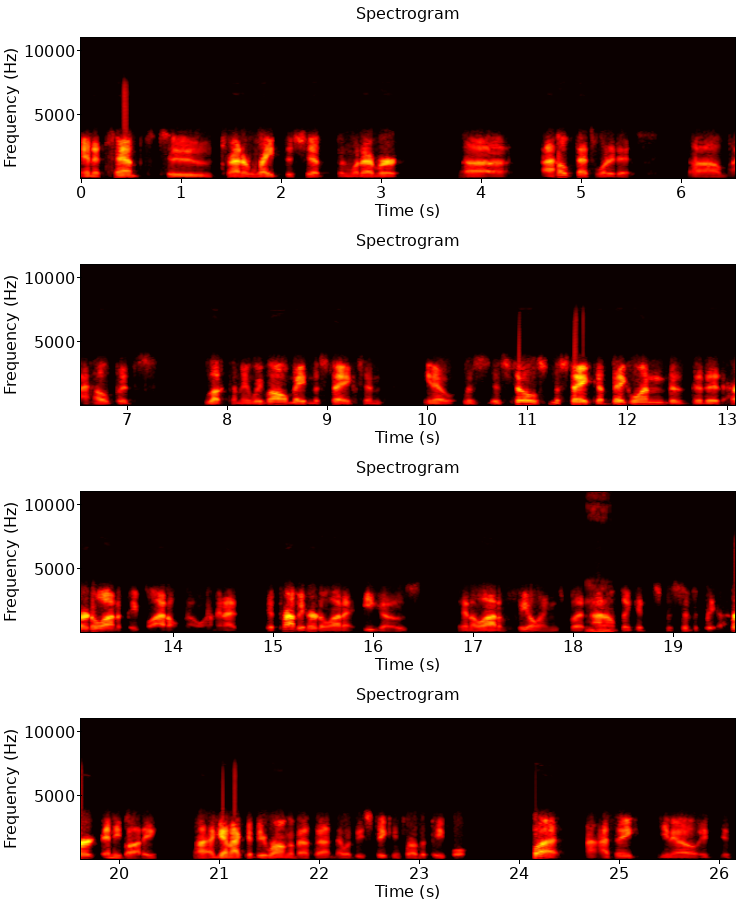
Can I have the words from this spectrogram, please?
an attempt to try to right the ship and whatever, uh, I hope that's what it is. Um, I hope it's look. I mean, we've all made mistakes, and you know, was is Phil's mistake a big one? Did, did it hurt a lot of people? I don't know. I mean, I, it probably hurt a lot of egos and a lot of feelings, but mm-hmm. I don't think it specifically hurt anybody. Uh, again, I could be wrong about that. That would be speaking for other people. But I think, you know, it, it's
